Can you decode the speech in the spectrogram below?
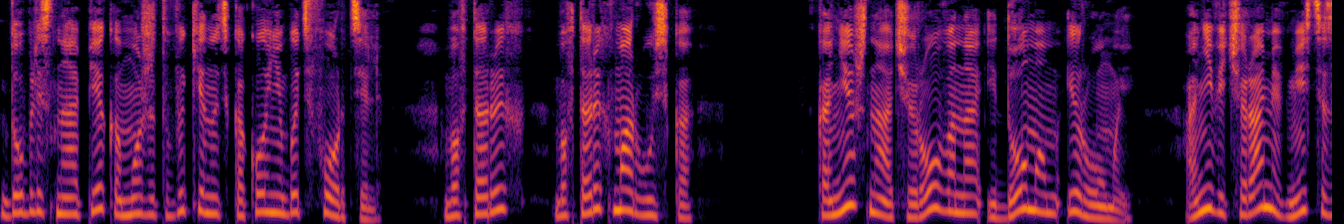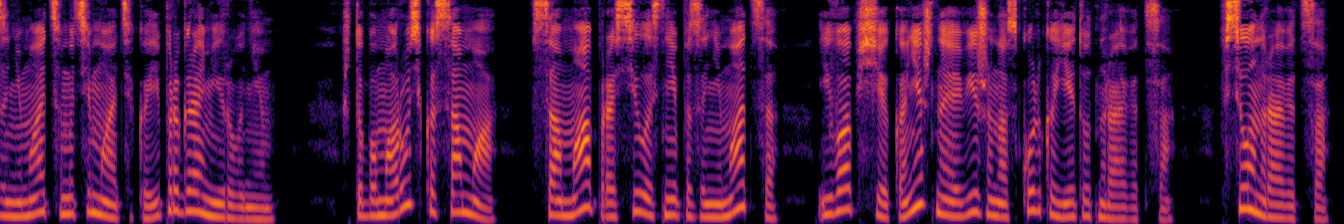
доблестная опека может выкинуть какой-нибудь фортель. Во-вторых, во-вторых, Маруська. Конечно, очарована и домом, и Ромой. Они вечерами вместе занимаются математикой и программированием. Чтобы Маруська сама — Сама просила с ней позаниматься, и вообще, конечно, я вижу, насколько ей тут нравится. Все нравится.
